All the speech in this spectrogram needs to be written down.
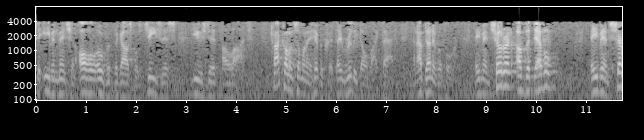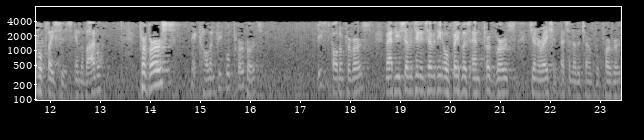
to even mention all over the Gospels. Jesus used it a lot. Try calling someone a hypocrite. They really don't like that. And I've done it before. Amen. Children of the devil, Amen. Several places in the Bible. Perverse. They're calling people perverts. Jesus called them perverse. Matthew 17 and 17. Oh, faithless and perverse generation. That's another term for pervert.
